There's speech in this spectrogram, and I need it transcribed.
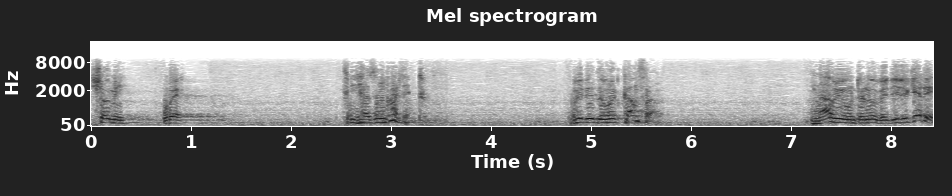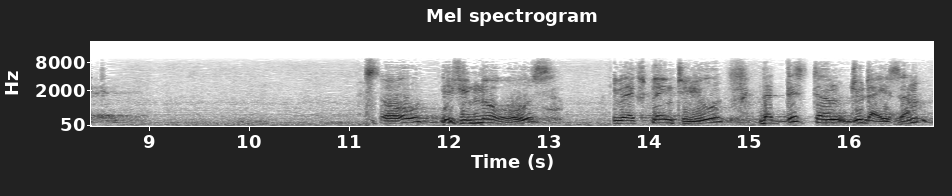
show me where. He hasn't got it. Where did the word come from? Now you want to know where did you get it? So if he knows, he will explain to you that this term Judaism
